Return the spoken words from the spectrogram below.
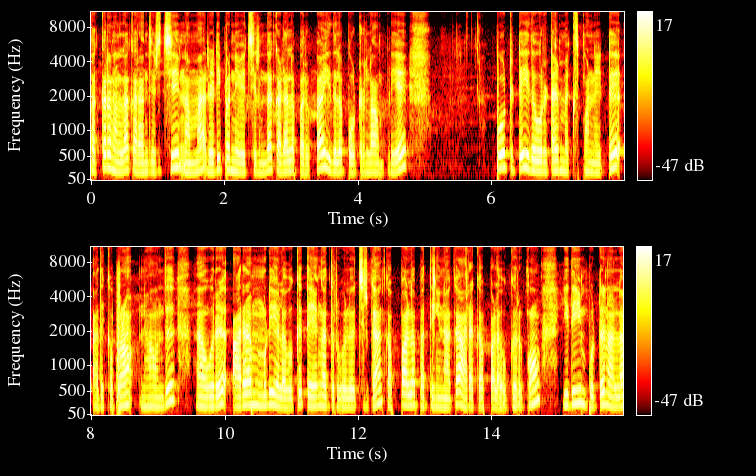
சர்க்கரை நல்லா கரைஞ்சிருச்சு. நம்ம ரெடி பண்ணி வச்சுருந்த கடலைப்பருப்பை இதில் போட்டுடலாம் அப்படியே. போட்டுட்டு இதை ஒரு டைம் மிக்ஸ் பண்ணிவிட்டு அதுக்கப்புறம் நான் வந்து ஒரு அரை முடி அளவுக்கு தேங்காய் துருவல் வச்சுருக்கேன். கப்பால் பார்த்திங்கனாக்கா அரை கப் அளவுக்கு இருக்கும். இதையும் போட்டு நல்லா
